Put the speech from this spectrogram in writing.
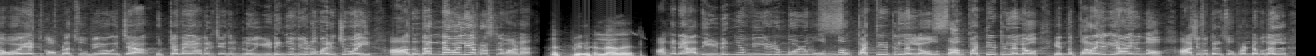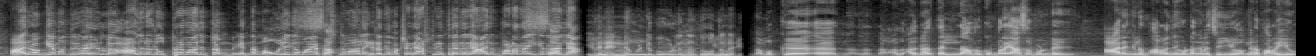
ടോയ്ലറ്റ് കോംപ്ലക്സ് ഉപയോഗിച്ച കുറ്റമേ അവർ ചെയ്തിട്ടുള്ളൂ. ഇടിഞ്ഞു വീണ് മരിച്ചുപോയി. അത് തന്നെ വലിയ പ്രശ്നമാണ്. പിന്നല്ലാതെ? അങ്ങനെ അത് ഇടിഞ്ഞു വീഴുമ്പോഴും ഒന്നും പറ്റിയിട്ടില്ലല്ലോ. ഒന്നും പറ്റിയിട്ടില്ലല്ലോ എന്ന് പറയുകയായിരുന്നോ. ആശുപത്രി സൂപ്രണ്ട് മുതൽ ആരോഗ്യമന്ത്രി വരെയുള്ള ആളുകളുടെ ഉത്തരവാദിത്വം എന്ന മൗലികമായ പ്രശ്നമാണ്. ഇടതുപക്ഷ രാഷ്ട്രീയത്തിനെതിരെ ആരും പട നയിക്കുന്നതല്ല ഇവൻ എന്നെ കൊണ്ട് പോകുള്ളൂ തോന്നുന്നു. നമുക്ക് അത് അതിനകത്ത് എല്ലാവർക്കും പ്രയാസമുണ്ട്. ആരെങ്കിലും അറിഞ്ഞുകൊണ്ട് അങ്ങനെ ചെയ്യൂ? അങ്ങനെ പറയൂ.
